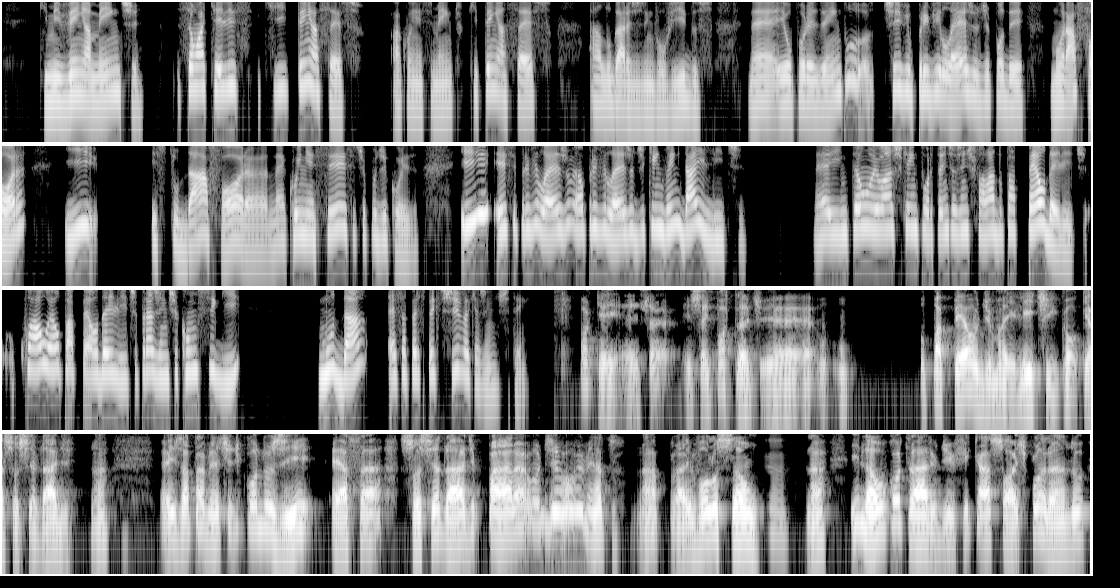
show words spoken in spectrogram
que me vem à mente são aqueles que têm acesso a conhecimento, que têm acesso a lugares desenvolvidos, né? Eu, por exemplo, tive o privilégio de poder morar fora e estudar fora, né? Conhecer esse tipo de coisa. E esse privilégio é o privilégio de quem vem da elite. Né? Então eu acho que é importante a gente falar do papel da elite. Qual é o papel da elite para a gente conseguir mudar essa perspectiva que a gente tem? Ok, isso é, isso é importante. É, é, o, o- o papel de uma elite em qualquer sociedade, né, é exatamente de conduzir essa sociedade para o desenvolvimento, né, para a evolução, Hum. né, e não o contrário, de ficar só explorando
